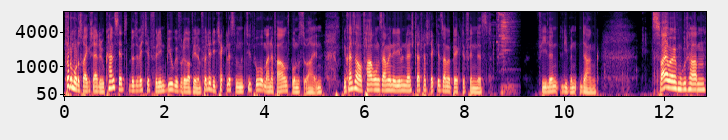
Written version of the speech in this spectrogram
Fotomodus freigeschaltet. Du kannst jetzt Bösewichte für den Biogel fotografieren. Fülle die Checkliste im Notizbuch, um einen Erfahrungsbonus zu erhalten. Du kannst auch Erfahrungen sammeln, indem du in der Stadt versteckte Sammelobjekte findest. Vielen lieben Dank. Zwei Euro dem Guthaben.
